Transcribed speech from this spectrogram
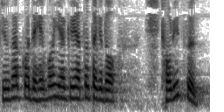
中学校でヘボい野球やっとったけど、一人ず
